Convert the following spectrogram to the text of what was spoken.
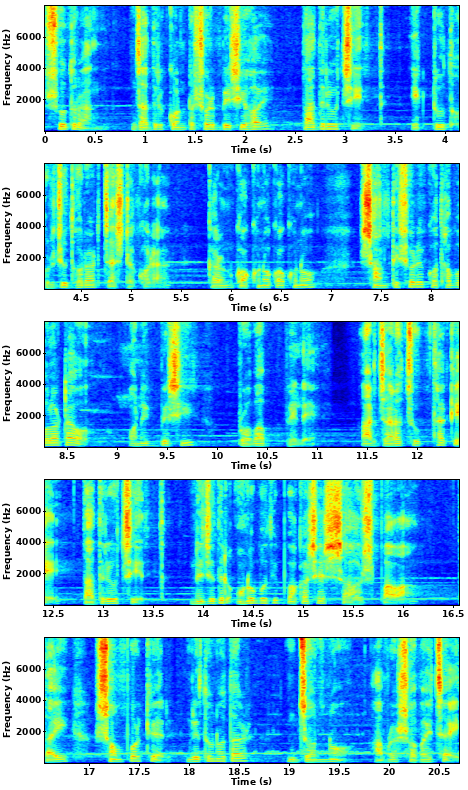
সুতরাং যাদের কণ্ঠস্বর বেশি হয়, তাদের উচিত একটু ধৈর্য ধরার চেষ্টা করা। কারণ কখনো কখনো শান্তিস্বরে কথা বলাটাও অনেক বেশি প্রভাব ফেলে। আর যারা চুপ থাকে তাদের উচিত নিজেদের অনুভূতি প্রকাশের সাহস পাওয়া। তাই সম্পর্কের মৃতনতার জন্য আমরা সবাই চাই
